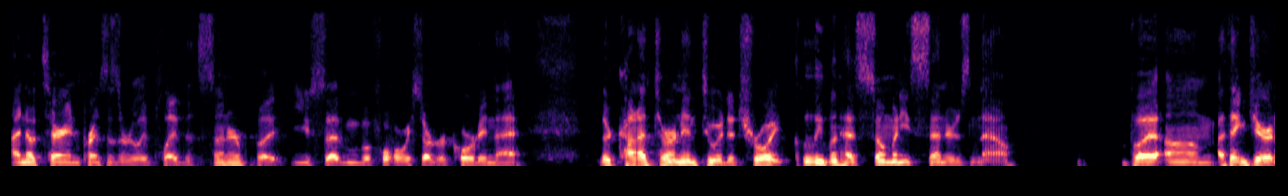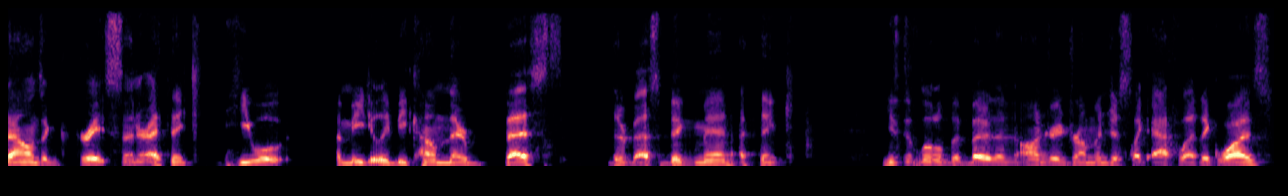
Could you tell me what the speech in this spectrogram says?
I know Taurean Prince doesn't really play the center, but you said before we start recording that they're kind of turned into a Detroit. Cleveland has so many centers now, but um, I think Jarrett Allen's a great center. I think he will immediately become their best their best big man. I think he's a little bit better than Andre Drummond, just like athletic wise.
